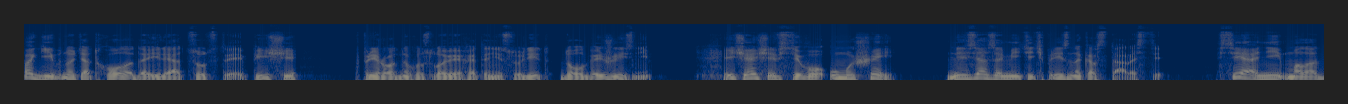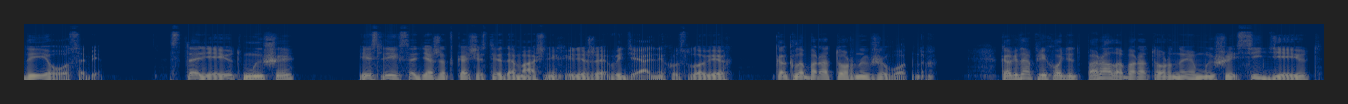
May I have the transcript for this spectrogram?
погибнуть от холода или отсутствия пищи, в природных условиях это не сулит долгой жизни. И чаще всего у мышей нельзя заметить признаков старости. Все они молодые особи. Стареют мыши, если их содержат в качестве домашних или же в идеальных условиях, как лабораторных животных. Когда приходит пора, лабораторные мыши сидеют,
